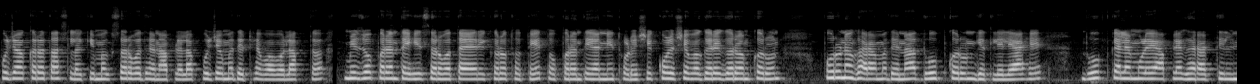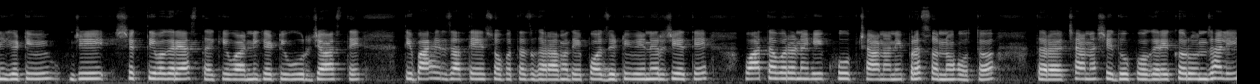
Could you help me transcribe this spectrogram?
पूजा करत असलं की मग सर्व ध्यान आपल्याला पूजेमध्ये ठेवावं लागतं. मी जोपर्यंत ही सर्व तयारी करत होते तोपर्यंत यांनी थोडेसे कोळसे वगैरे गरम करून पूर्ण घरामध्ये ना धूप करून घेतलेले आहे. धूप केल्यामुळे आपल्या घरातील निगेटिव्ह जी शक्ती वगैरे असतं किंवा निगेटिव्ह ऊर्जा असते ती बाहेर जाते सोबतच घरामध्ये पॉझिटिव्ह एनर्जी येते. वातावरणही खूप छान आणि प्रसन्न होतं. तर छान अशी धूप वगैरे करून झाली.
